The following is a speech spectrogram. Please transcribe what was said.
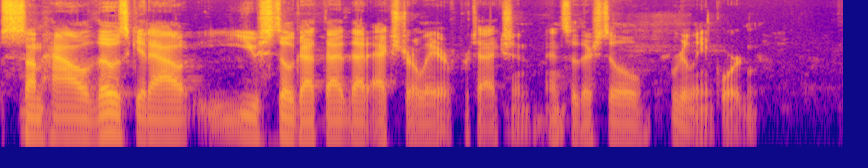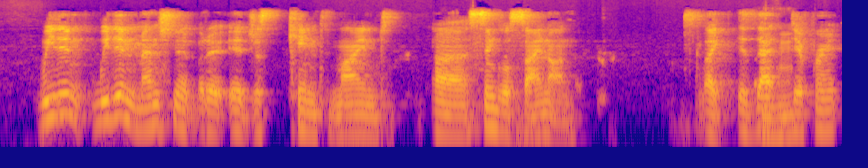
somehow those get out, you still got that that extra layer of protection, and so they're still really important we didn't we didn't mention it, but it, it just came to mind. Uh, single sign on. Like, is that mm-hmm. different?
